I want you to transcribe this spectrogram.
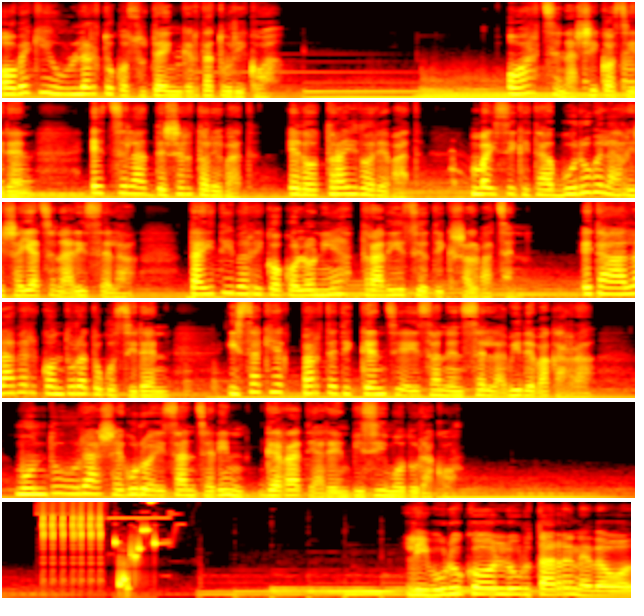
hobeki ulertuko zuten gertaturikoa. Ohartzen hasiko ziren, etzela desertore bat, edo traidore bat, baizik eta buru belarri saiatzen ari zela, taiti berriko kolonia tradiziotik salbatzen. Eta alaber konturatuko ziren, izakiak partetik kentzia izanen zela bide bakarra, mundu ura segurua izan zedin gerratearen bizi Liburuko lurtarren edo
